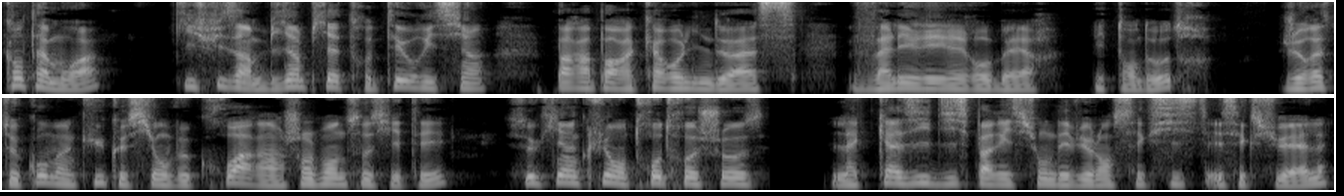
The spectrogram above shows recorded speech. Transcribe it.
Quant à moi, qui suis un bien piètre théoricien par rapport à Caroline de Haas, Valérie Robert et tant d'autres, je reste convaincu que si on veut croire à un changement de société, ce qui inclut entre autres choses la quasi-disparition des violences sexistes et sexuelles,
